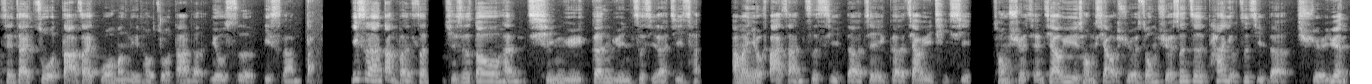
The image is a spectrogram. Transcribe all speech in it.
现在做大在国盟里头做大的又是伊斯兰党。伊斯兰党本身其实都很勤于耕耘自己的继承，他们有发展自己的这一个教育体系，从学前教育，从小学、中学，甚至他有自己的学院，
